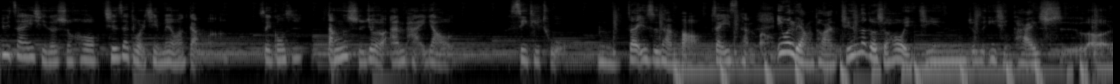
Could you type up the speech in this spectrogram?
遇在一起的时候，其实，在土耳其也没有要干嘛。所以公司当时就有安排要 City Tour，嗯，在伊斯坦堡，在伊斯坦堡，因为两团其实那个时候已经就是疫情开始了，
